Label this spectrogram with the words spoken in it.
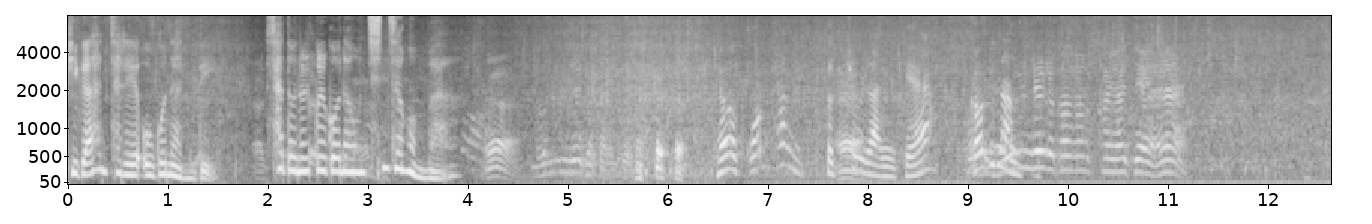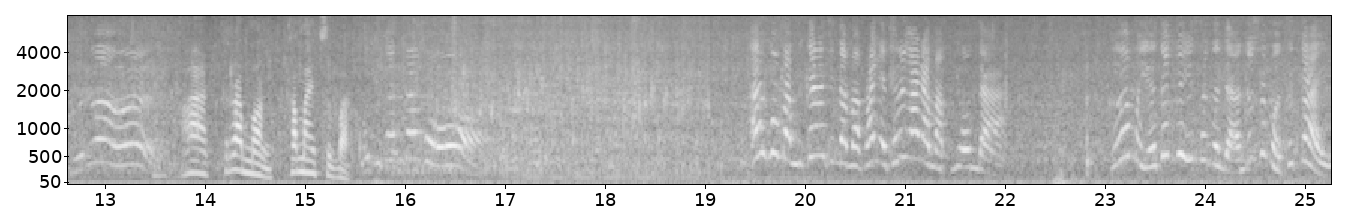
비가 한 차례 오고 난 뒤 사돈을 끌고 나온 친정엄마. 저 꼴탕 그쪽이라니까 거기는 내려가 가야지. 아 그러면 가만 있어봐 어디 간다고? 아이고, 막 미끄러진다, 막 방에 들어가라, 막 비 온다. 그거 뭐 여덟 개 있었는데 안 줬으면 어떡해?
